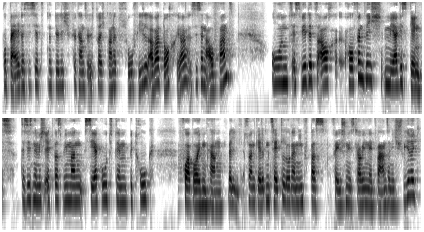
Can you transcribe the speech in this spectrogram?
Wobei, das ist jetzt natürlich für ganz Österreich gar nicht so viel, aber doch, ja, es ist ein Aufwand. Und es wird jetzt auch hoffentlich mehr gescannt. Das ist nämlich etwas, wie man sehr gut dem Betrug vorbeugen kann. Weil so einen gelben Zettel oder einen Impfpass fälschen ist, glaube ich, nicht wahnsinnig schwierig.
